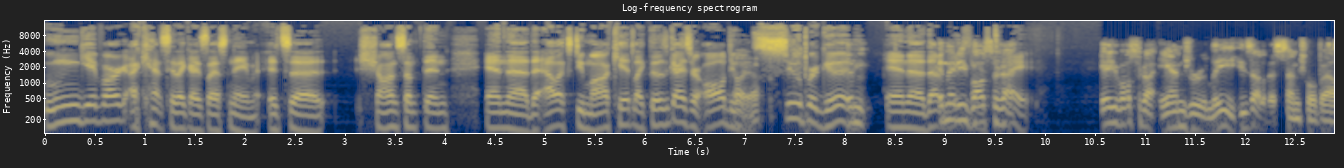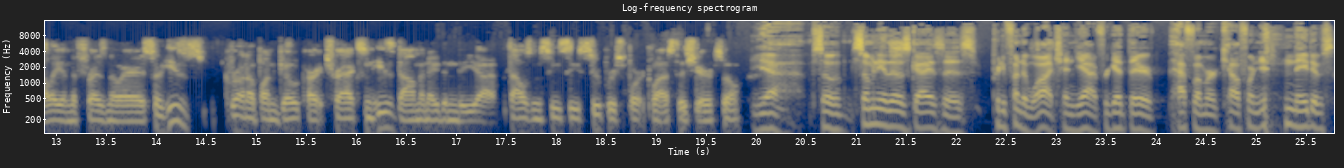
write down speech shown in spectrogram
Ungevarg, I can't say that guy's last name. It's a uh, Sean something, and uh, the Alex Dumas kid. Like those guys are all doing oh, yeah. super good. And, and uh, that and then you've also tight. got yeah, you've also got Andrew Lee. He's out of the Central Valley in the Fresno area, so he's grown up on go kart tracks, and he's dominating the uh, thousand cc super sport class this year. So yeah, so so many of those guys is pretty fun to watch, and yeah, I forget they're half of them are California natives,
